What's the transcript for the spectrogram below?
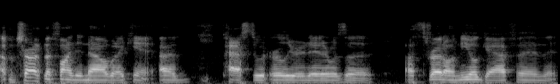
I'm trying to find it now, but I can't. I passed through it earlier today. There was a, a thread on NeoGAF, and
